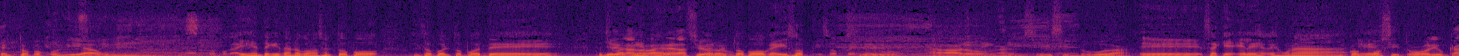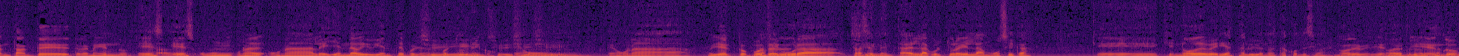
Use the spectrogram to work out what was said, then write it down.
el topo cogía un... Hay gente que quizás no conoce el topo, el topo, el topo es de... Lleva la nueva generación. Pero el topo que hizo, hizo sí, Claro, sí, sin duda. Eh, o sea que él es, una... Un compositor y un cantante tremendo. Es, es una, una, leyenda viviente por, en Puerto Rico. Sí, sí, es sí. Es una, Oye, el topo una figura trascendental en la cultura y en la música que, que no debería estar viviendo en estas condiciones. No debería estar viviendo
